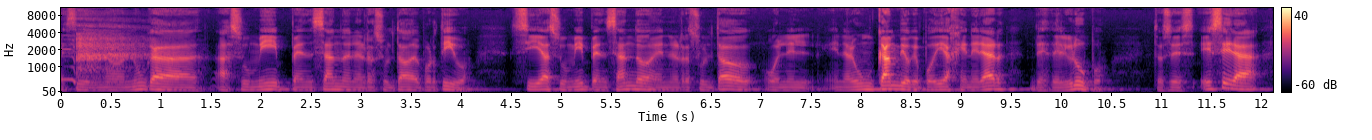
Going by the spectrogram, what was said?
Es decir, nunca asumí pensando en el resultado deportivo. Sí asumí pensando en el resultado o en, algún cambio que podía generar desde el grupo. Entonces, ese era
